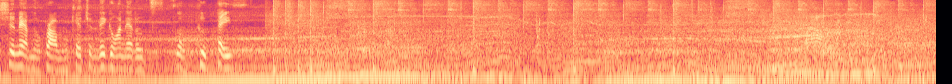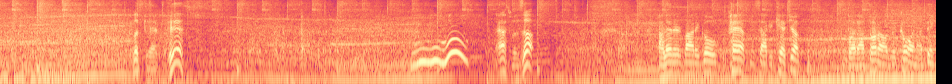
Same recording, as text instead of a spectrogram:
Shouldn't have no problem catching. They're going at a good pace. Look at this. That's what's up. I let everybody go past me so I could catch up. But I thought I was recording. I think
